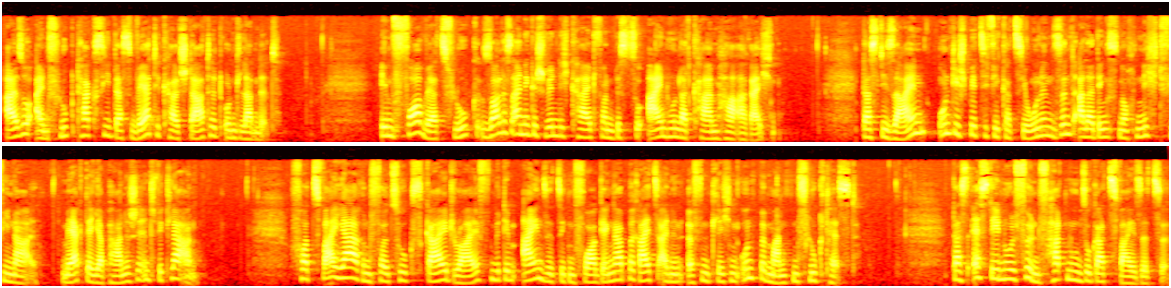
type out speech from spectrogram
also ein Flugtaxi, das vertikal startet und landet. Im Vorwärtsflug soll es eine Geschwindigkeit von bis zu 100 km/h erreichen. Das Design und die Spezifikationen sind allerdings noch nicht final, merkt der japanische Entwickler an. Vor zwei Jahren vollzog SkyDrive mit dem einsitzigen Vorgänger bereits einen öffentlichen und bemannten Flugtest. Das SD05 hat nun sogar zwei Sitze.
